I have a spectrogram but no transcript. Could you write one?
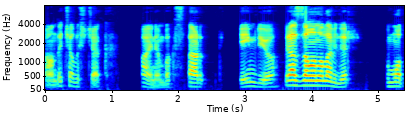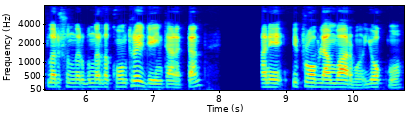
Şu anda çalışacak. Aynen bak Start Game diyor. Biraz zaman alabilir. Bu modları şunları bunları da kontrol ediyor internetten. Hani bir problem var mı yok mu?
